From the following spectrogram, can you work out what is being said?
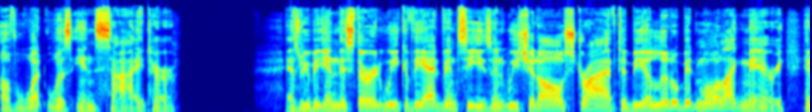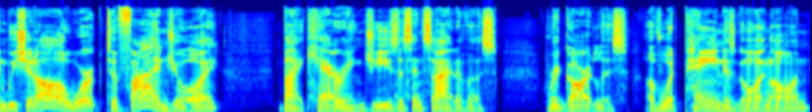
of what was inside her. As we begin this third week of the Advent season, we should all strive to be a little bit more like Mary, and we should all work to find joy by carrying Jesus inside of us, regardless of what pain is going on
